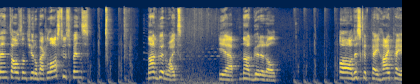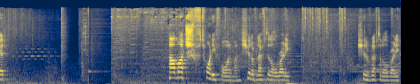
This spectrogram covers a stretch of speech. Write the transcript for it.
10,000 euro back. Last two spins. Not good, right? Yeah, not good at all. Oh, this could pay. High pay it. How much? 24, man. Should have left it already. Should have left it already.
